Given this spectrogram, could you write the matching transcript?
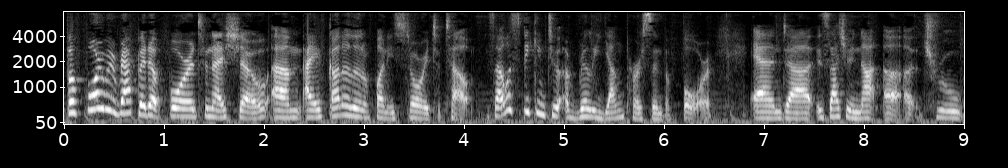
before we wrap it up for tonight's show, um, I've got a little funny story to tell. So, I was speaking to a really young person before, and uh, it's actually not a, a true,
